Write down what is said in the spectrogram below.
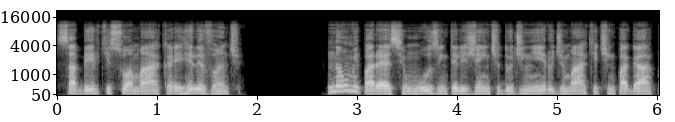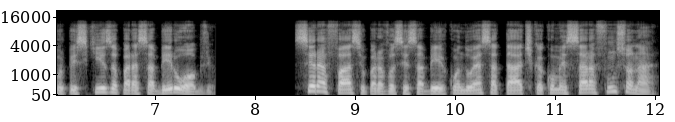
saber que sua marca é irrelevante? Não me parece um uso inteligente do dinheiro de marketing pagar por pesquisa para saber o óbvio. Será fácil para você saber quando essa tática começar a funcionar.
